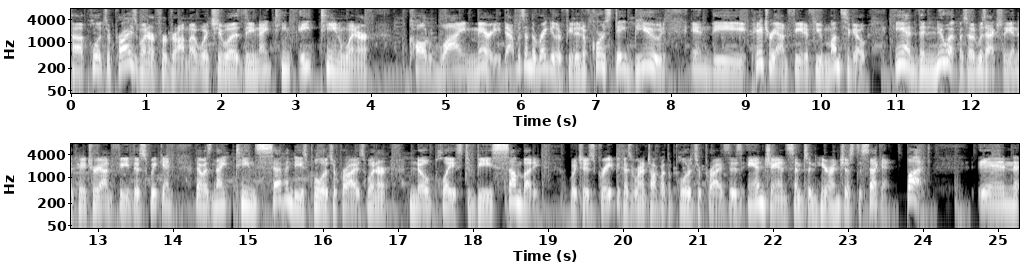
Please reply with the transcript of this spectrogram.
uh, Pulitzer Prize winner for drama, which was the 1918 winner called Why Marry. That was in the regular feed. It, of course, debuted in the Patreon feed a few months ago. And the new episode was actually in the Patreon feed this weekend. That was 1970s Pulitzer Prize winner, No Place to Be Somebody. Which is great because we're going to talk about the Pulitzer Prizes and Jan Simpson here in just a second. But in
